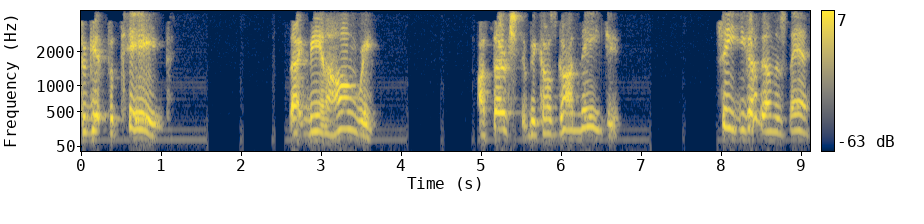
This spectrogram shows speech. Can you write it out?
to get fatigued, like being hungry or thirsty because God needs you. See, you got to understand,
